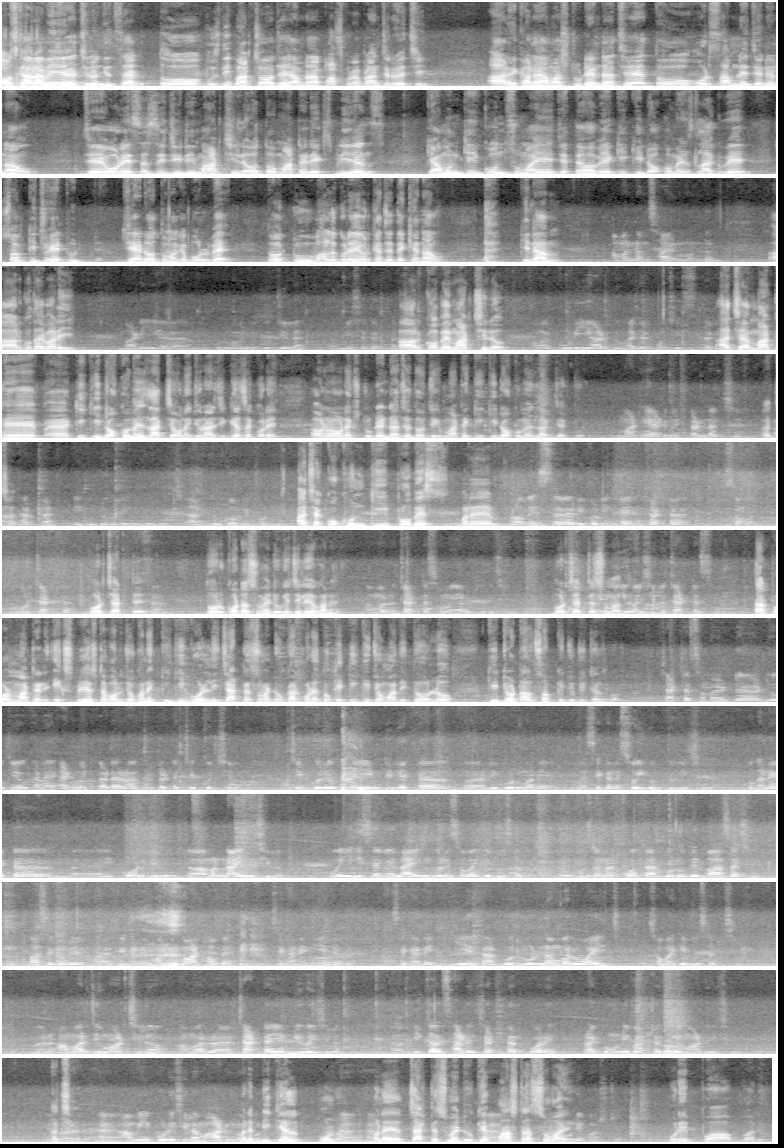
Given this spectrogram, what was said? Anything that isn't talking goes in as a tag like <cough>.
নমস্কার আমি চিরঞ্জিত স্যার। তো বুঝতেই পারছ যে আমরা পাঁশকুড়া ব্রাঞ্চে রয়েছি। আর এখানে আমার স্টুডেন্ট আছে তো ওর সামনে জেনে নাও যে ওর এসএসসি জিডি মাঠ ছিল তো মাঠের এক্সপিরিয়েন্স কেমন কি কোন সময়ে যেতে হবে কি কি ডকুমেন্টস লাগবে সব কিছু এ টু জেড ও তোমাকে বলবে। তো একটু ভালো করে ওর কাছে দেখে নাও। কি নাম? আমার নাম সায়ন মণ্ডল। আর কোথায় বাড়ি? বাড়ি পূর্ব মেদিনীপুর জেলা আর কবে মাঠ ছিল? আচ্ছা মাঠে কি কি ডকুমেন্টস লাগছে? অনেকজন আর জিজ্ঞাসা করে। আমার অনেক স্টুডেন্ট আছে তো যে মাঠে কি কি ডকুমেন্টস লাগছে একটু? মাঠে অ্যাডমিট কার্ড লাগছে আচ্ছা। আধার কার্ড এই দুটো হলেই আর দু কপি ফটো আচ্ছা কখন কি প্রবেশ মানে প্রবেশ রিপোর্টিং টাইম চারটা সময় ভোর চারটা। ভোর চারটে। হ্যাঁ। তোর কটার সময় ঢুকেছিলি ওখানে? আমারও চারটার সময় আমি ঢুকেছিলাম। ভোর চারটের সময় Entry হয়েছিল? চারটার সময়। তারপর মাঠের এক্সপিরিয়েন্সটা বলো যে ওখানে কি কি করলি? চারটার সময় ঢোকার পরে তোকে কি কি জমা দিতে হলো? কি টোটাল সব কিছু ডিটেলস বল। চারটার সময় ঢুকে ওখানে অ্যাডমিট কার্ড আর আধার কার্ডটা চেক করছিল চেক করে ওখানে এন্ট্রির একটা রিপোর্ট মানে সেখানে সই করতে হয়েছিল। ওখানে একটা কোড দেবে। তো আমার নাইন ছিল। ওই হিসেবে লাইন ধরে সবাইকে বসাবে। বসানোর পর তারপর ওদের বাস আছে। বাসে করে মানে যেখানে মাঠ হবে সেখানে নিয়ে যাবে। সেখানে গিয়ে তারপর রোল নাম্বার ওয়াইজ সবাইকে বসাচ্ছে। এবার আমার যে মাঠ ছিল আমার চারটা এমডি হয়েছিল। বিকাল সাড়ে চারটার পরে প্রায় পৌনে পাঁচটা থেকে মাঠ হয়েছিল। আচ্ছা। হ্যাঁ আমি পড়েছিলাম আট মানে বিকেল হ্যাঁ, হ্যাঁ। মানে চারটের সময় ঢুকে হ্যাঁ, পাঁচটার সময়? ওরে বাবারে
